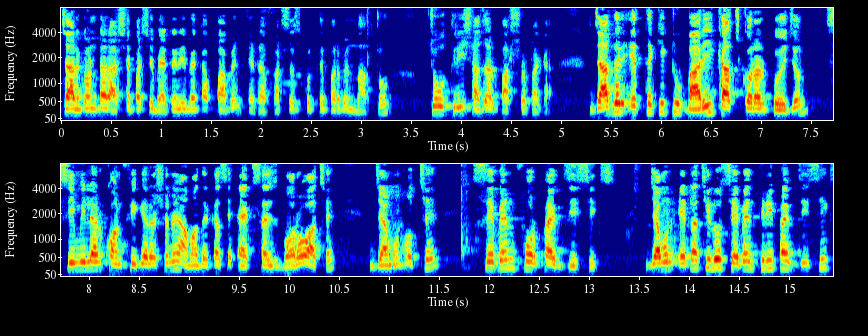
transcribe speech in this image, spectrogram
চার ঘণ্টার আশেপাশে ব্যাটারি ব্যাকআপ পাবেন, এটা পারচেস করতে পারবেন মাত্র চৌত্রিশ হাজার পাঁচশো টাকা। যাদের এর থেকে একটু বাড়ি কাজ করার প্রয়োজন সিমিলার কনফিগারেশনে আমাদের কাছে এক সাইজ বড় আছে, যেমন হচ্ছে seven four five G six যেমন এটা ছিল seven three five G six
